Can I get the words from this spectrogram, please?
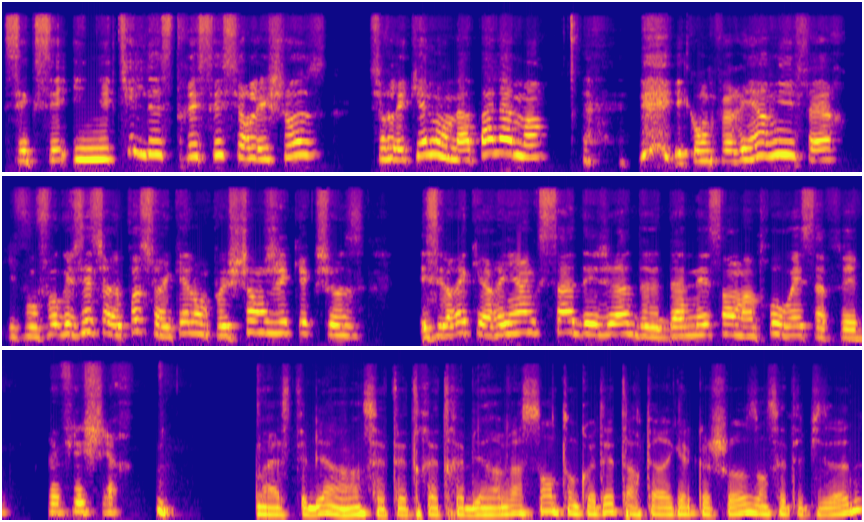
C'est que c'est inutile de stresser sur les choses sur lesquelles on n'a pas la main et qu'on peut rien y faire. Il faut focuser sur les points sur lesquels on peut changer quelque chose. Et c'est vrai que rien que ça, déjà, de d'amener ça en intro, ouais, ça fait réfléchir. Ouais, c'était bien, hein, c'était très très bien. Vincent, ton côté, t'as repéré quelque chose dans cet épisode?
